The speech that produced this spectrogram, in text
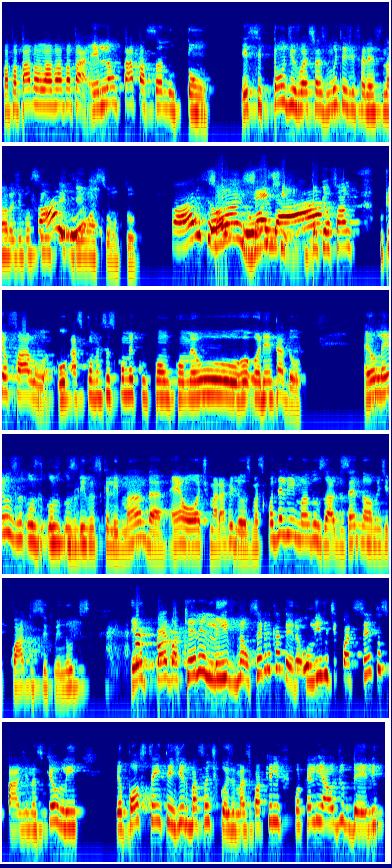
Papapá, papapá, papapá. Ele não está passando o tom esse tom de voz faz muita diferença na hora de você faz, entender um assunto. Faz, Só a gente, olhar. porque eu falo, porque eu falo as conversas com com, com meu orientador. Eu leio os, os, os, livros que ele manda, é ótimo, maravilhoso, mas quando ele manda os áudios enormes de 4, 5 minutos, eu pego aquele livro, não, sem brincadeira, o livro de 400 páginas que eu li, eu posso ter entendido bastante coisa, mas com aquele, com aquele áudio dele,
